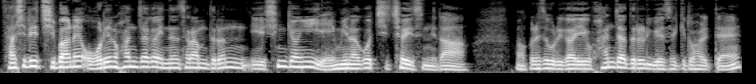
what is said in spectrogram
사실 이 집안에 오랜 환자가 있는 사람들은 이 신경이 예민하고 지쳐 있습니다. 어, 그래서 우리가 이 환자들을 위해서 기도할 때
